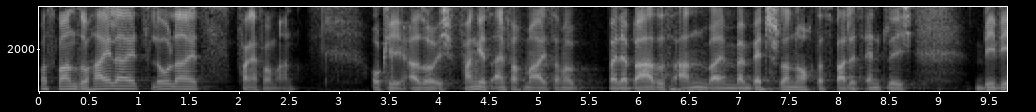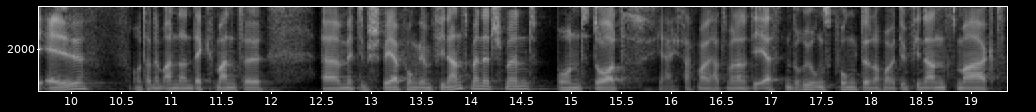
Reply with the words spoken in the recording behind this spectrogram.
Was waren so Highlights, Lowlights? Fang einfach mal an. Okay, also ich fange jetzt einfach mal, ich sag mal, bei der Basis an, beim, beim Bachelor noch. Das war letztendlich BWL unter einem anderen Deckmantel. Äh, mit dem Schwerpunkt im Finanzmanagement. Und dort, ja, ich sag mal, hatte man dann die ersten Berührungspunkte nochmal mit dem Finanzmarkt.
